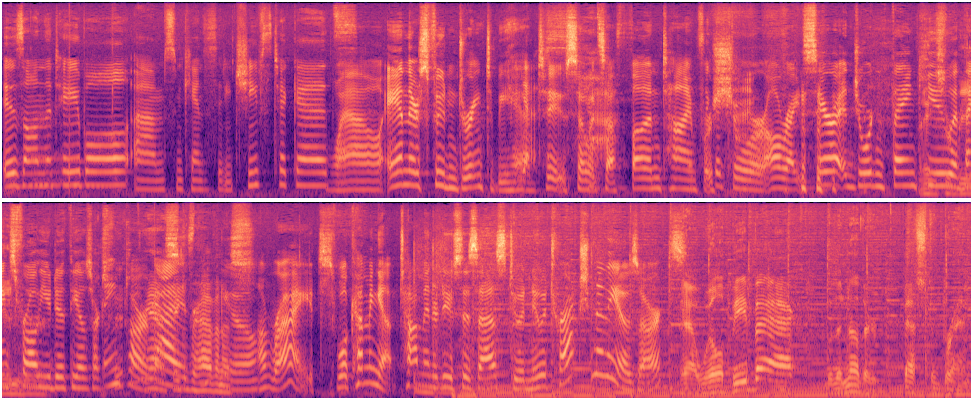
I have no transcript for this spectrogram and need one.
Is on the table, um, some Kansas City Chiefs tickets. Wow. And there's food and drink to be had Yes. too. So it's a fun time for good sure. All right. Sarah and Jordan, thank you. for and thanks being for all you do at the Ozarks Thank Food you Harvest. guys. thank you for having us. All right. Well, coming up, Tom introduces us to a new attraction in the Ozarks. Yeah, we'll be back with another Best of Brands.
